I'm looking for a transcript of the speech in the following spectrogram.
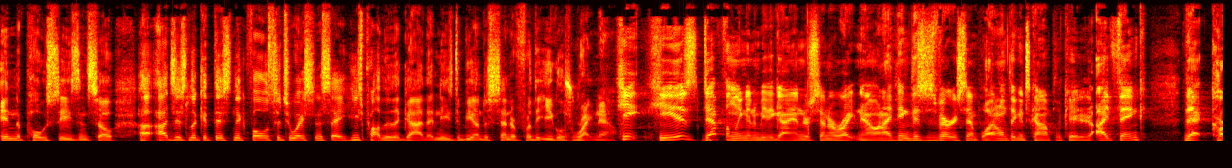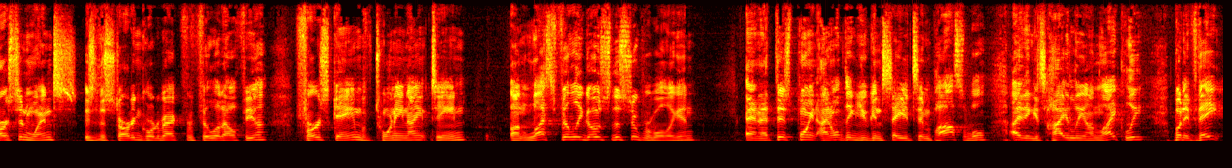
in the postseason. So uh, I just look at this Nick Foles situation and say he's probably the guy that needs to be under center for the Eagles right now. He he is definitely going to be the guy under center right now. And I think this is very simple. I don't think it's complicated. I think that Carson Wentz is the starting quarterback for Philadelphia, first game of 2019, unless Philly goes to the Super Bowl again. And at this point, I don't think you can say it's impossible. I think it's highly unlikely. But if they,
